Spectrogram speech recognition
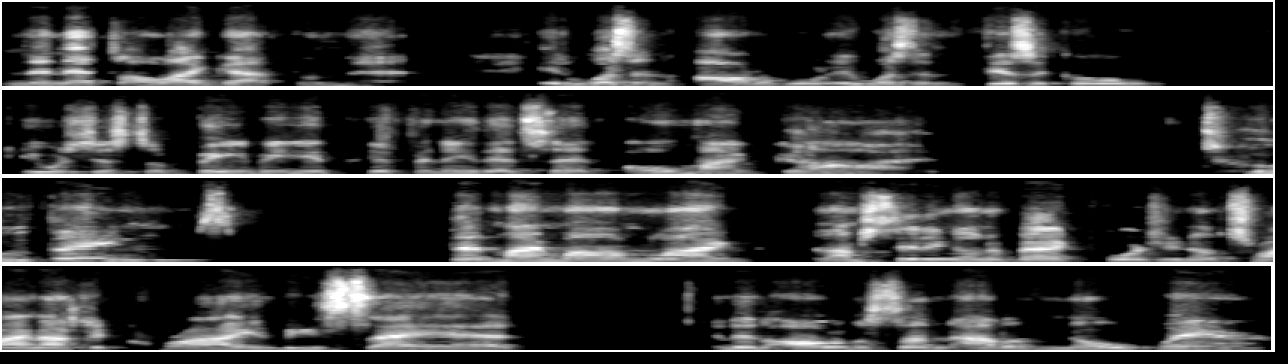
And then that's all I got from that. It wasn't audible, it wasn't physical. It was just a baby epiphany that said, Oh my God, two things that my mom liked. And I'm sitting on the back porch, you know, trying not to cry and be sad. And then all of a sudden, out of nowhere,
